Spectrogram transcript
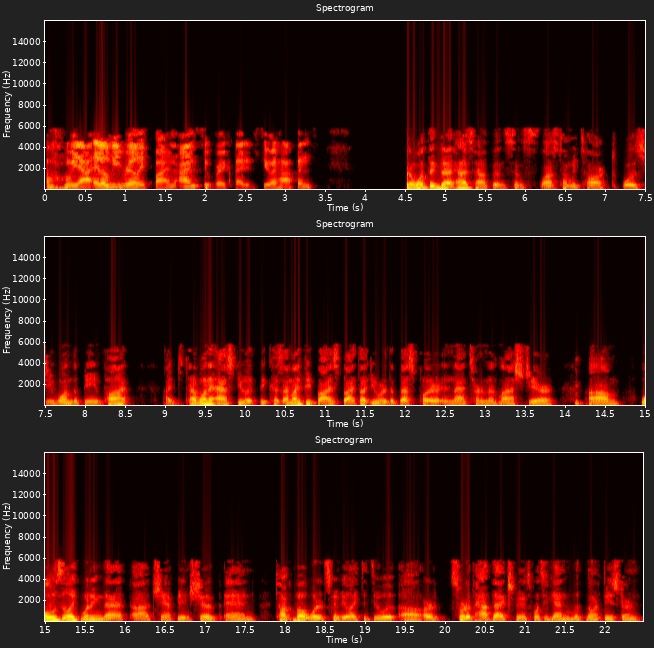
Oh yeah, it'll be really fun. I'm super excited to see what happens. Now, one thing that has happened since last time we talked was you won the Beanpot. I, I want to ask you it because I might be biased, but I thought you were the best player in that tournament last year. Um, what was it like winning that uh, championship? And talk about what it's going to be like to do it, uh, or sort of have that experience once again with Northeastern.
